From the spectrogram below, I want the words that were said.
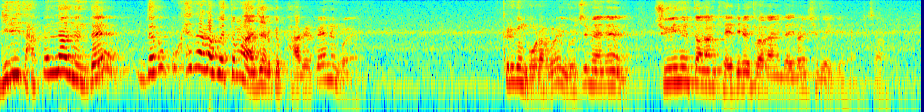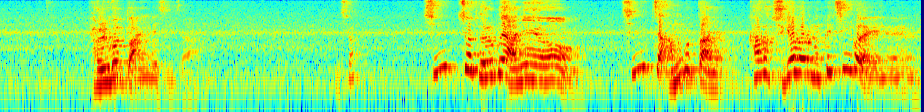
일이 다 끝났는데 내가 꼭 해달라고 했던 건 아니잖아. 이렇게 발을 빼는 거예요. 그리고 뭐라고요? 요즘에는 주인을 떠난 개들이 돌아다닌다 이런 식으로 얘기해요. 그렇죠? 별것도 아닌데 진짜. 그렇죠? 진짜 별거 아니에요. 진짜 아무것도 아니에요. 가서 죽여버리면 끝인 거예요, 얘는.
